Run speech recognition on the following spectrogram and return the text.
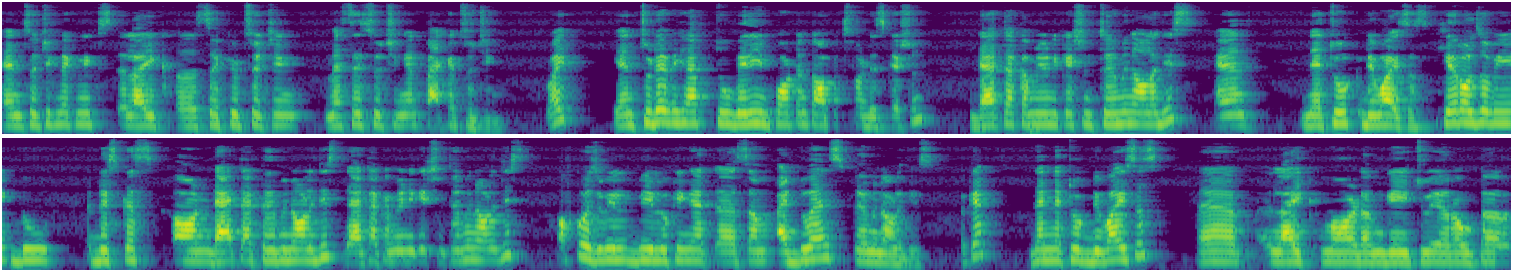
and switching techniques like uh, circuit switching, message switching and packet switching, right? And today we have two very important topics for discussion, data communication terminologies and network devices. Here also we do discuss on data terminologies, data communication terminologies. Of course, we will be looking at uh, some advanced terminologies. Okay. Then network devices uh, like modem, gateway, router.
